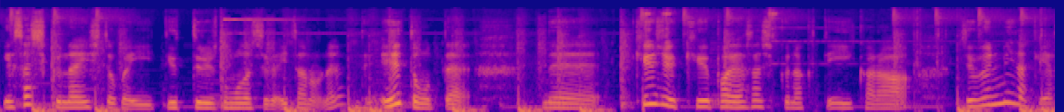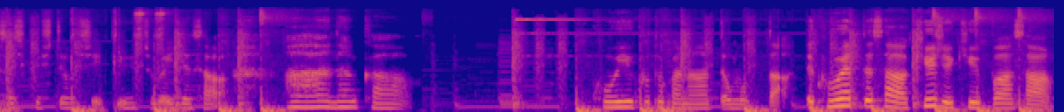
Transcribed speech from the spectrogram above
優しくない人がいいって言ってる友達がいたのね。で、えと思って。で、99%優しくなくていいから、自分にだけ優しくしてほしいっていう人がいてさ、あー、なんか、こういうことかなって思った。で、こうやってさ、99%さ、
